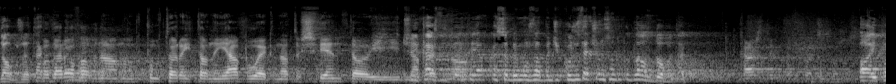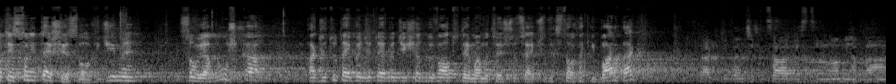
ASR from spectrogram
Dobrze, tak. Podarował nam półtorej tony jabłek na to święto i Czyli każdy pewno te jabłka sobie można będzie korzystać, czy one są tylko dla ozdoby, tak? każdy, kto wchodzi może A i po tej stronie też jest, o, widzimy, są jabłuszka, także tutaj będzie, tutaj będzie się odbywało, tutaj mamy to jeszcze tutaj przy tych stołach taki bar, tak? Tak, tu będzie cała gastronomia, bar.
